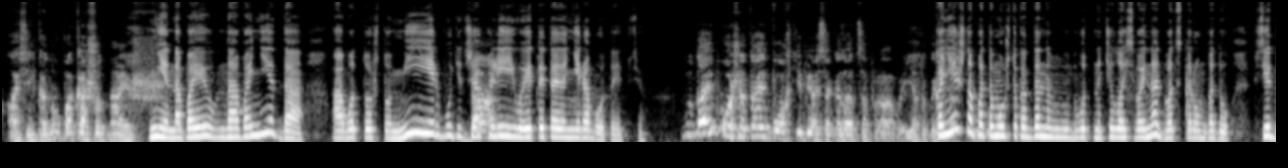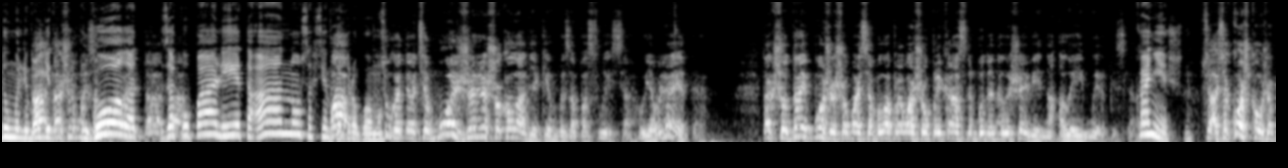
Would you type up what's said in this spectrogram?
Асенька, ну поки що знаєш. Не, на, бою, на войне, да. А вот то, что мир будет Да. жахливый, это, это не работает все. Ну дай Боже, дай Бог тебе оказаться правой. Я только Конечно, потому что когда вот началась война в 22 году, все думали, Да, будет даже мы голод, закупали, да, да. это, а оно совсем Ба- по-другому. Слухайте, оце моль жере шоколад, яким ми запаслися. Уявляєте? Так що дай Боже, щоб Ася була права, що прекрасним буде не лише війна, але й мир після. Конечно. Все, Ася кошка вже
